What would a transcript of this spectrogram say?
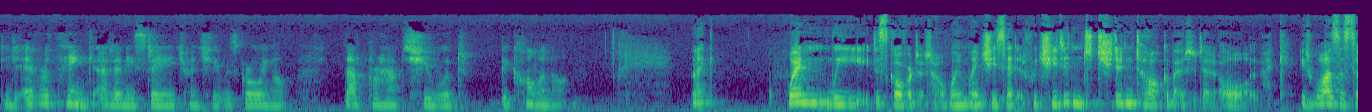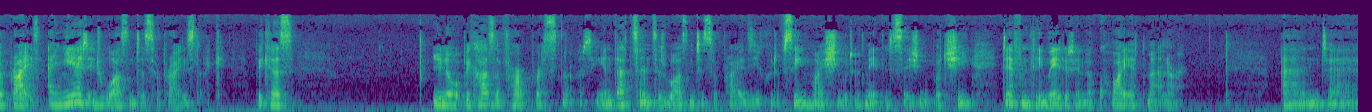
Did you ever think at any stage when she was growing up that perhaps she would become a nun? Like when we discovered it or when, when she said it, which she didn't she didn't talk about it at all. Like it was a surprise and yet it wasn't a surprise, like because you know, because of her personality. In that sense, it wasn't a surprise. You could have seen why she would have made the decision, but she definitely made it in a quiet manner. And uh,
